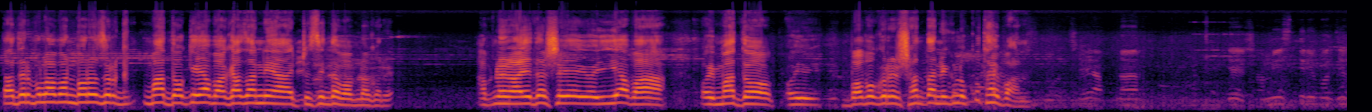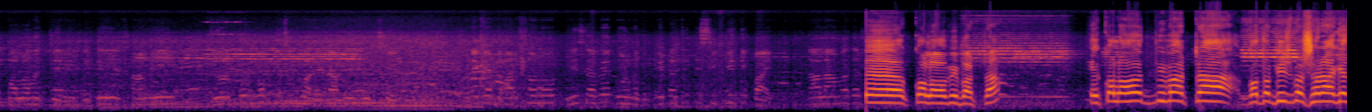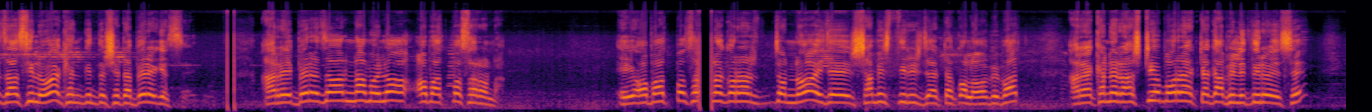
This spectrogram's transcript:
তাদের পোলাবান বড় জোর মাদক, ইয়া বা গাঁজা নিয়ে একটু চিন্তা ভাবনা করে। আপনারা এই দেশে ওই ইয়া বা ওই মাদক, ওই ববগরের সন্তান এগুলো কোথায় পান? স্বামী স্ত্রীর মধ্যে হচ্ছে যদি স্বামী জোরপূর্বক কিছু করে এটা আপনি বুঝছেন এটাকে ধর্ষণ হিসাবে গণ্য করবে এটা যদি স্বীকৃতি পায় তাহলে আমাদের এ, কলহ বিবাদটা। এই কলহ বিবাদটা গত বিশ বছর আগে যা ছিল, এখন কিন্তু সেটা বেড়ে গেছে। আর এই বেড়ে যাওয়ার নাম হইল অবাধ প্রচারণা। এই অবাধ প্রচারণা করার জন্য এই যে স্বামী স্ত্রীর যে একটা কলহ বিবাদ, আর এখানে রাষ্ট্রীয় বড় একটা গাফিলিতি রয়েছে।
